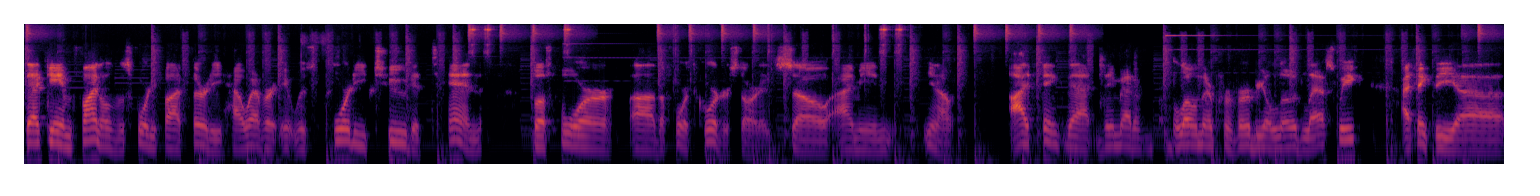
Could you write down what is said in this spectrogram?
That game final was 45-30. However, it was 42 to 10 before uh, the fourth quarter started. So, I mean, you know, I think that they might have blown their proverbial load last week. I think the uh,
